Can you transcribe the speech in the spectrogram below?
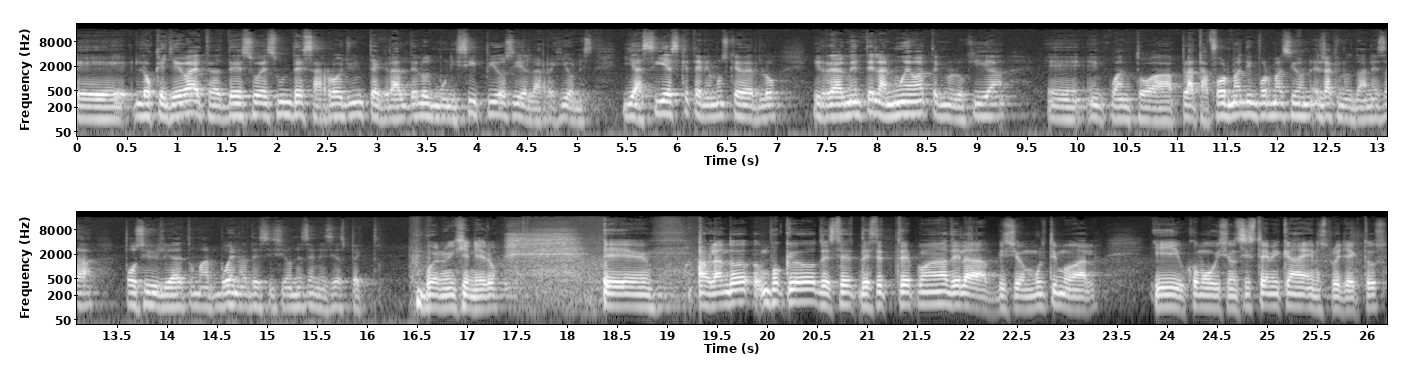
Eh, lo que lleva detrás de eso es un desarrollo integral de los municipios y de las regiones. Y así es que tenemos que verlo y realmente la nueva tecnología eh, en cuanto a plataformas de información es la que nos dan esa posibilidad de tomar buenas decisiones en ese aspecto. Bueno, ingeniero, Eh, hablando un poco de este, de este tema de la visión multimodal y como visión sistémica en los proyectos,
